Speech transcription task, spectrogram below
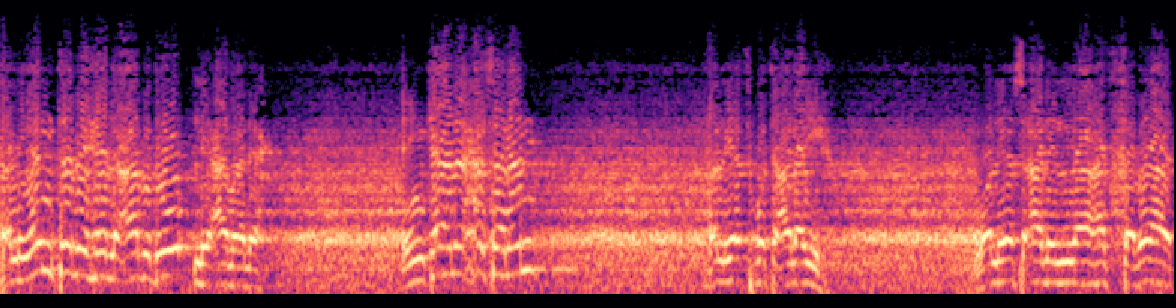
فلينتبه العبد لعمله. إن كان حسنا فليثبت عليه. وليسأل الله الثبات.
